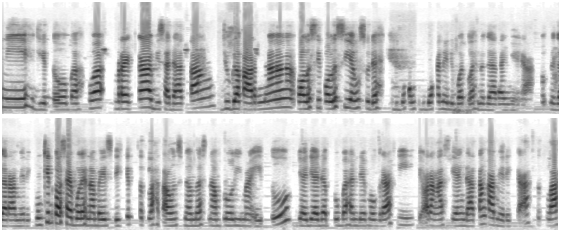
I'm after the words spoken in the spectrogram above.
ini gitu bahwa mereka bisa datang juga karena policy-policy yang sudah kebijakan-kebijakan yang dibuat oleh negaranya ya, negara Amerika. Mungkin kalau saya boleh nambahin sedikit setelah tahun 1965 itu jadi ada perubahan demografi orang Asia yang datang ke Amerika setelah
